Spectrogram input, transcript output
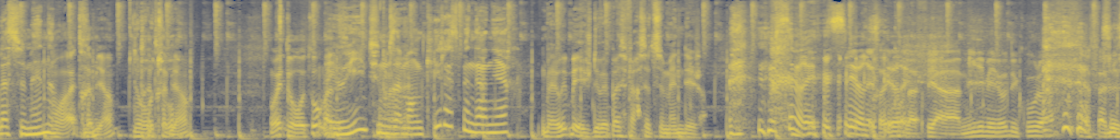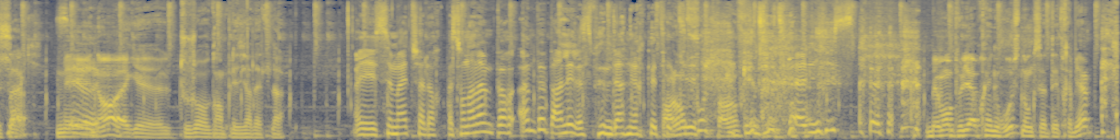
La semaine? Ouais, très bien. De très, retour. très bien. Ouais, de retour, Eh oui, tu nous as manqué la semaine dernière. Bah oui, mais je devais pas se faire cette semaine déjà. c'est vrai, c'est vrai, C'est vrai qu'on a fait un millimélo du coup là. On a fait un C'est ça. Mais non, avec euh, toujours grand plaisir d'être là. Et ce match alors? Parce qu'on en a un peu, un peu parlé la semaine dernière que tu Parlons étais, à Nice. Ben Montpellier après une rousse, donc ça c'était très bien.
